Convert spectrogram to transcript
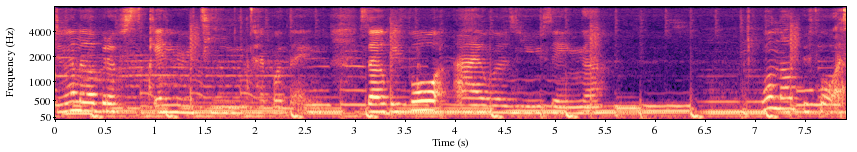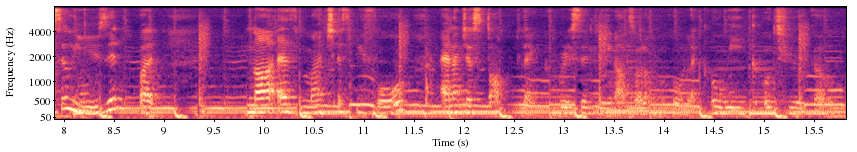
doing a little bit of skin routine type of thing. So before I was using, well, not before, I still use it, but not as much as before. And I just stopped like recently, not sort of ago, like a week or two ago.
